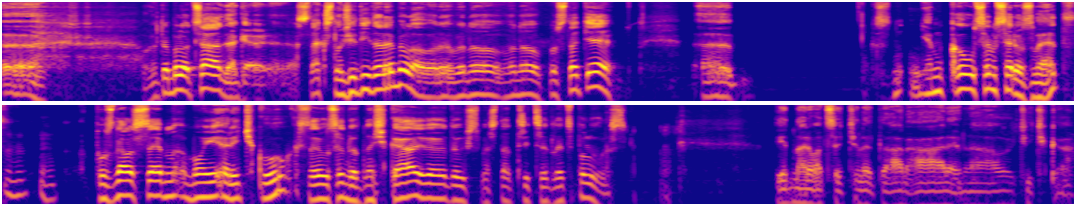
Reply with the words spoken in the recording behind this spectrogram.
Uh, ono to bylo docela tak, asi tak složitý to nebylo. Ono, ono, ono v podstatě uh, s Němkou jsem se rozvedl, uh-huh. poznal jsem moji Eričku, kterou jsem do dneška, to už jsme snad 30 let spolu vlastně. 21 letá nádherná holčička.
